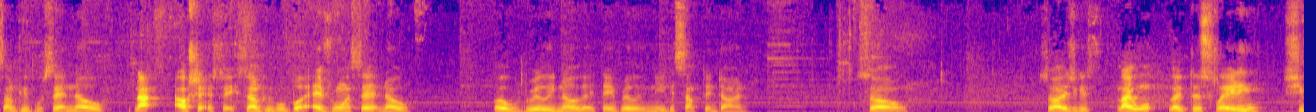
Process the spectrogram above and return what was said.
some people said no. Not, I shouldn't say some people, but everyone said no. But we really know that they really needed something done. So, so as you can, like, like this lady, she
